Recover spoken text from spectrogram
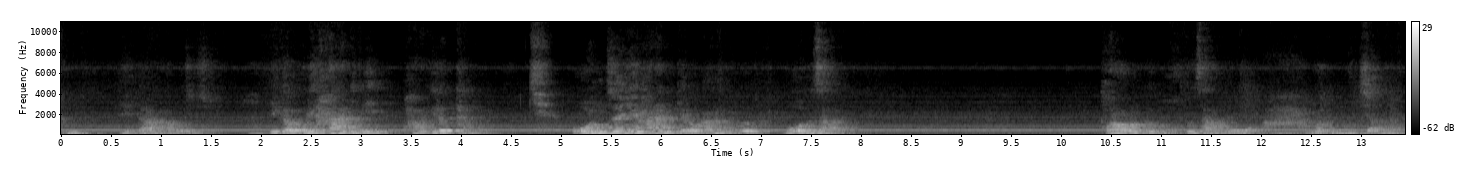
참 대단한 아버지죠. 그러니까 우리 하나님이 바로 이렇다는 거예요. 온전히 하나님께로 가는 그 모든 사람 돌아오는 그 모든 사람들에게 아 무것도 묻지 않는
